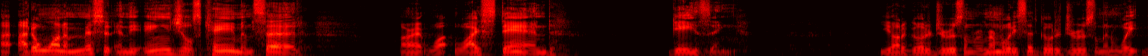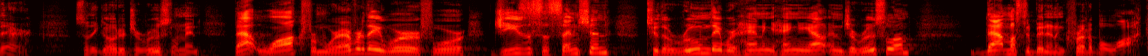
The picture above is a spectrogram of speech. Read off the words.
I, I don't want to miss it. And the angels came and said, all right, why stand gazing? You ought to go to Jerusalem. Remember what he said? Go to Jerusalem and wait there. So they go to Jerusalem, and that walk from wherever they were for Jesus' ascension to the room they were hanging, hanging out in Jerusalem, that must have been an incredible walk.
